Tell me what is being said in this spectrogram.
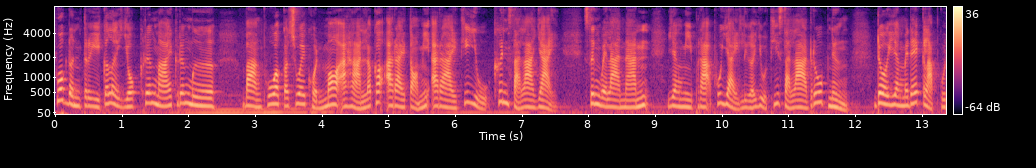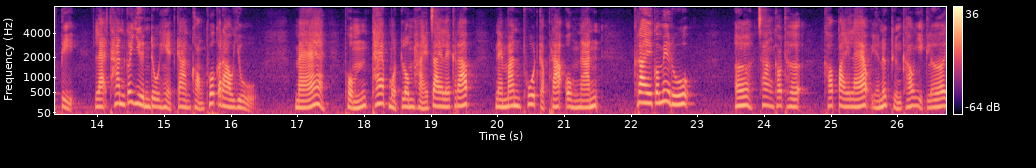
พวกดนตรีก็เลยยกเครื่องไม้เครื่องมือ บางพวกก็ช่วยขนหม้ออาหารแล้วก็อะไรต่อมีอะไรที่อยู่ขึ้นศาลาใหญ่ ซึ่งเวลานั้นยังมีพระผู้ใหญ่เหลืออยู่ที่ศาลารูปหนึ่ง โดยยังไม่ได้กลับกุฏิและท่านก็ยืนดูเหตุการณ์ของพวกเราอยู่ แม้ผมแทบหมดลมหายใจเลยครับ ในมั่นพูดกับพระองค์นั้น ใครก็ไม่รู้ เออ ช่างเขาเถอะเขาไปแล้วอย่านึกถึงเขาอีกเลย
